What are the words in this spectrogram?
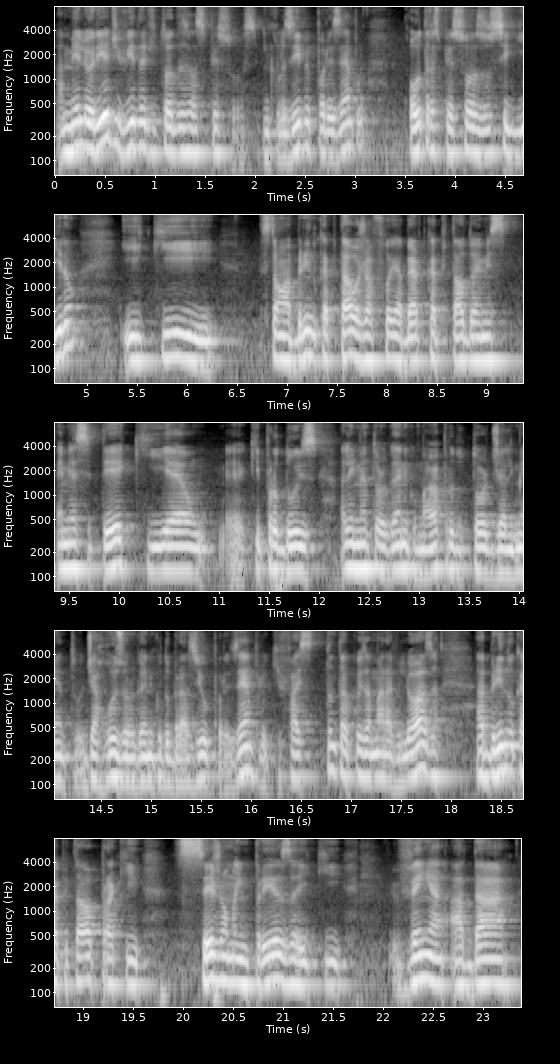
a melhoria de vida de todas as pessoas. Inclusive, por exemplo, outras pessoas o seguiram e que estão abrindo capital, já foi aberto capital do MST, que é um é, que produz alimento orgânico, o maior produtor de alimento de arroz orgânico do Brasil, por exemplo, que faz tanta coisa maravilhosa, abrindo capital para que seja uma empresa e que venha a dar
